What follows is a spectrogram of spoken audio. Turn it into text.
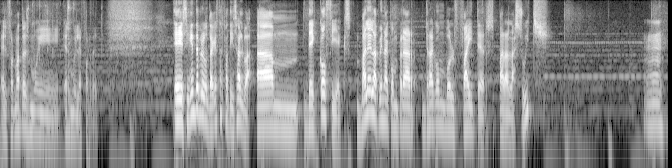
El formato es muy, es muy Left 4 Dead. Eh, siguiente pregunta, que esta es para ti, Salva. de Coffeex, ¿vale la pena comprar Dragon Ball Fighters para la Switch? Mm.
